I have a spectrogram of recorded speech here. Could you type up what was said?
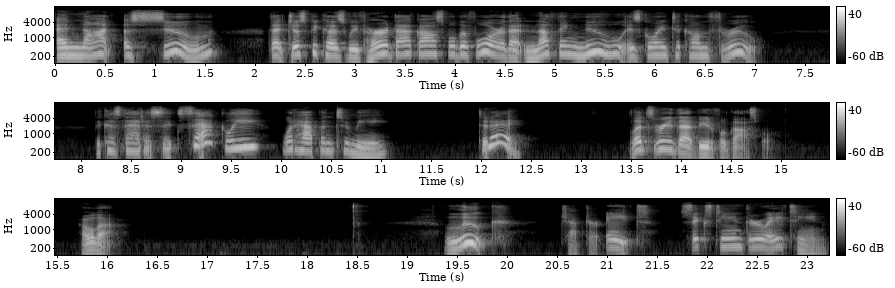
and not assume that just because we've heard that gospel before that nothing new is going to come through. Because that is exactly what happened to me today. Let's read that beautiful gospel. Hold on. Luke chapter 8 16 through 18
